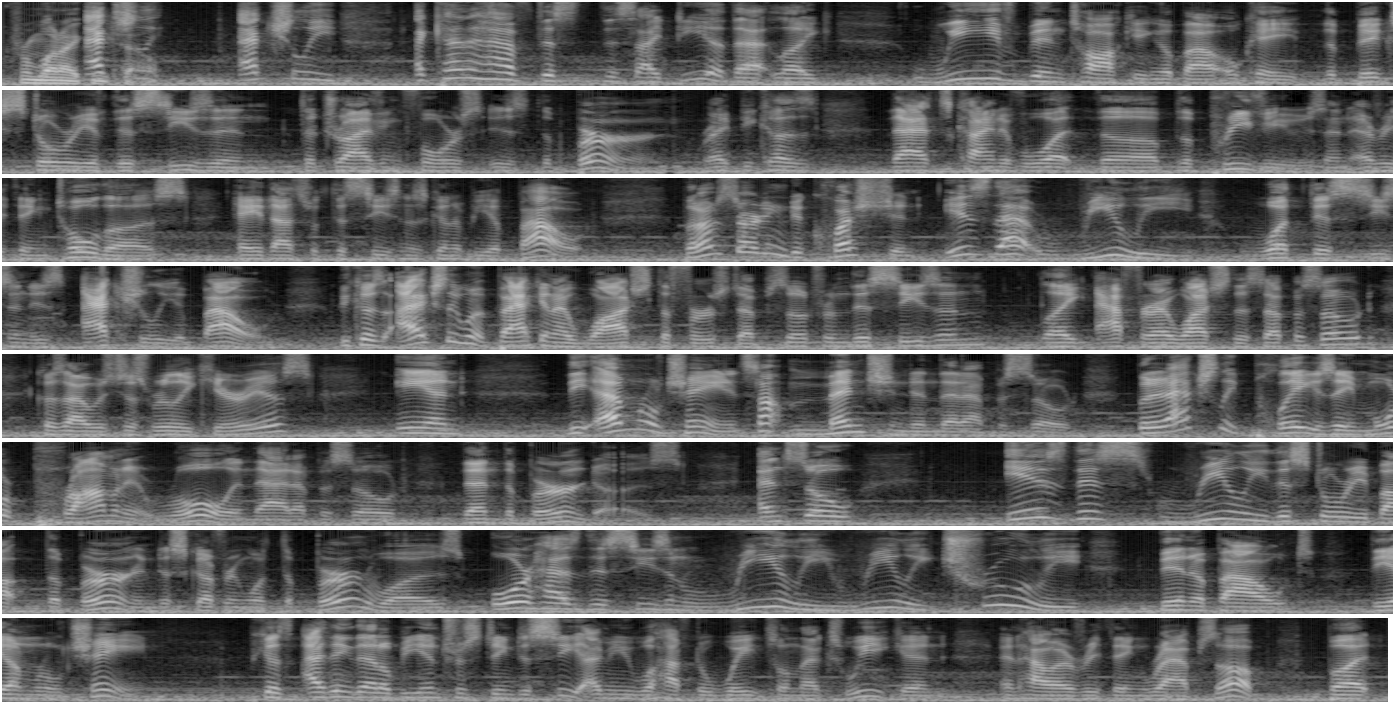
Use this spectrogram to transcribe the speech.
from what I can actually, tell. actually, I kind of have this this idea that like we've been talking about. Okay, the big story of this season, the driving force is the burn, right? Because that's kind of what the the previews and everything told us. Hey, that's what this season is going to be about. But I'm starting to question: Is that really what this season is actually about? Because I actually went back and I watched the first episode from this season, like after I watched this episode, because I was just really curious. And the Emerald Chain, it's not mentioned in that episode, but it actually plays a more prominent role in that episode than the burn does. And so, is this really the story about the burn and discovering what the burn was, or has this season really, really, truly been about the Emerald Chain? Because I think that'll be interesting to see. I mean, we'll have to wait till next week and and how everything wraps up, but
